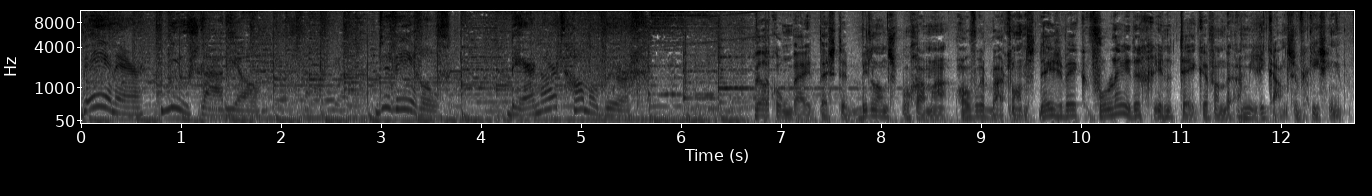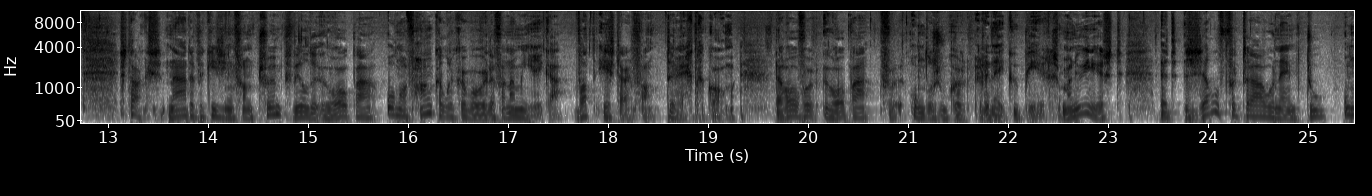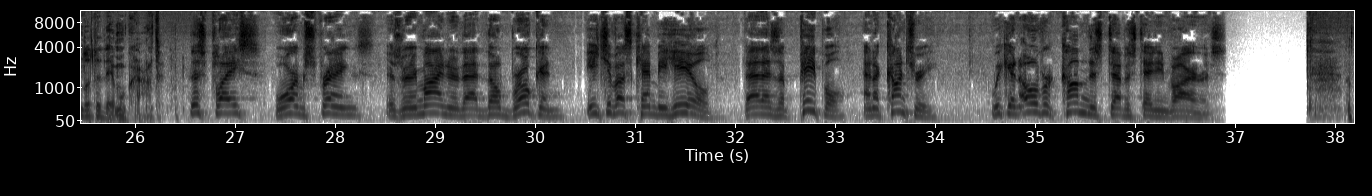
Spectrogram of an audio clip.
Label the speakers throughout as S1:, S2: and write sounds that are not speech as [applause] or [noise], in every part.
S1: BNR Nieuwsradio. De wereld. Bernard Hammelburg.
S2: Welkom bij het beste binnenlands programma over het buitenland. Deze week volledig in het teken van de Amerikaanse verkiezingen. Straks, na de verkiezing van Trump, wilde Europa onafhankelijker worden van Amerika. Wat is daarvan terechtgekomen? Daarover Europa-onderzoeker René Cuperes. Maar nu eerst, het zelfvertrouwen neemt toe onder de Democraten.
S3: This place, Warm Springs, is a reminder that though broken, each of us can be healed. That as a people and a country, we can overcome this devastating virus.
